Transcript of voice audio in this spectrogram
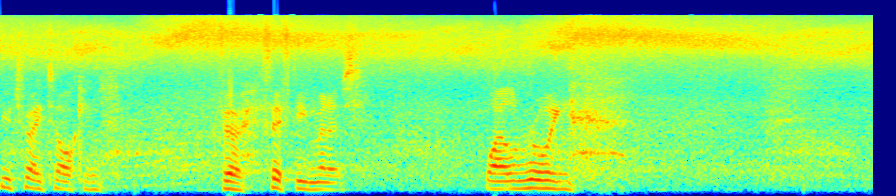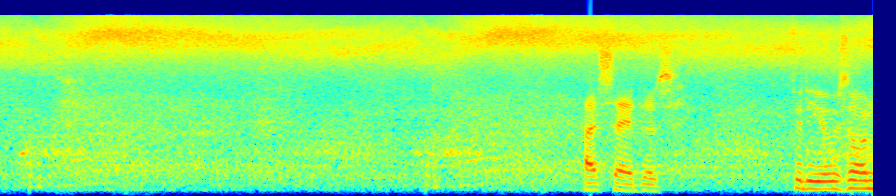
you try talking for 15 minutes while rowing. That said, there's videos on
